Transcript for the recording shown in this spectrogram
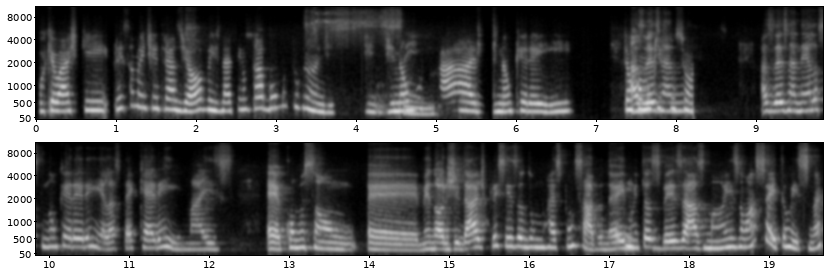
Porque eu acho que, principalmente entre as jovens, né, tem um tabu muito grande de, de não buscar, de não querer ir. Então, Às como que né, funciona? Às vezes não é nem elas que não quererem ir, elas até querem ir, mas é, como são é, menores de idade, precisam de um responsável, né? E Sim. muitas vezes as mães não aceitam isso, né?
